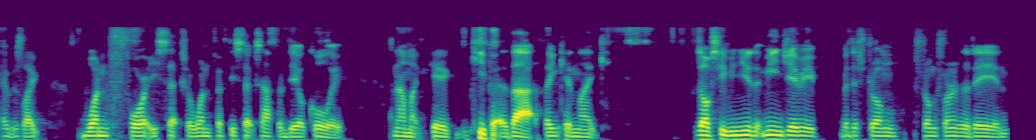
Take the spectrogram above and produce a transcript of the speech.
it was like 146 or 156 after Dale Coley, and I'm like, okay, keep it at that. Thinking like, because obviously we knew that me and Jamie were the strong strongest runners of the day, and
